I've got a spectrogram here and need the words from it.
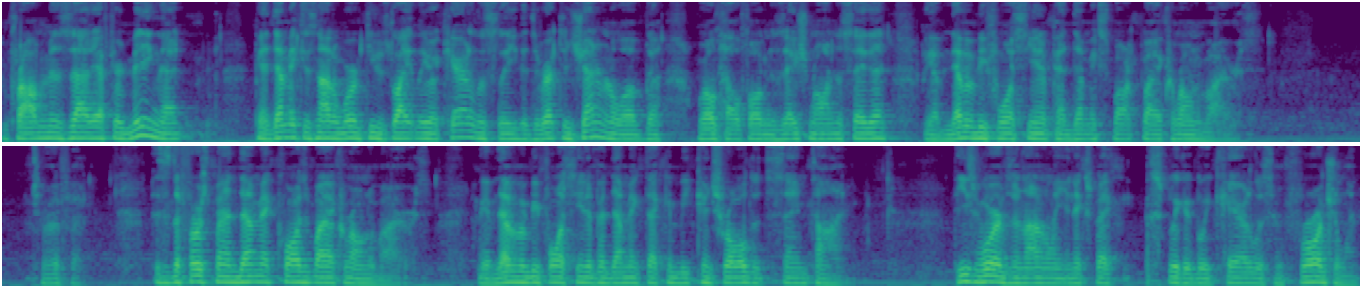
the problem is that after admitting that pandemic is not a word used lightly or carelessly, the Director General of the World Health Organization went on to say that we have never before seen a pandemic sparked by a coronavirus. Terrific. This is the first pandemic caused by a coronavirus. We have never before seen a pandemic that can be controlled at the same time. These words are not only inexplicably careless and fraudulent,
